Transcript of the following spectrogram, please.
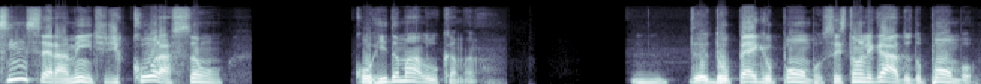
Sinceramente, de coração, Corrida Maluca, mano. Do, do Pegue o Pombo, vocês estão ligados? Do Pombo?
